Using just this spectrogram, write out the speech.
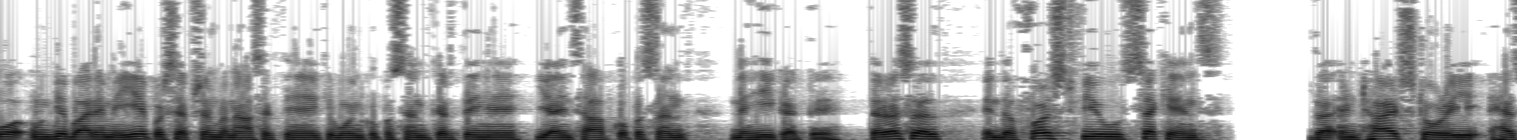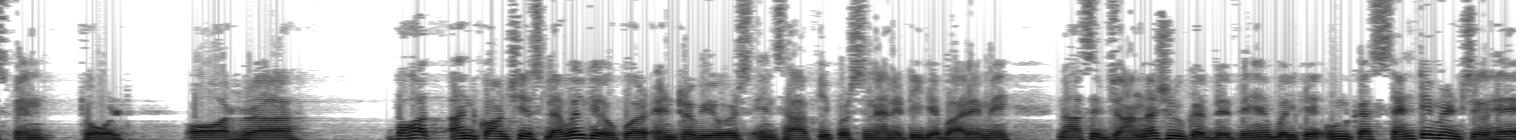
وہ ان کے بارے میں یہ پرسپشن بنا سکتے ہیں کہ وہ ان کو پسند کرتے ہیں یا ان صاحب کو پسند نہیں کرتے دراصل in the first few seconds the entire story has been told اور بہت انکانشیس لیول کے اوپر ان صاحب کی پرسنالٹی کے بارے میں نہ صرف جاننا شروع کر دیتے ہیں بلکہ ان کا سینٹیمنٹ جو ہے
